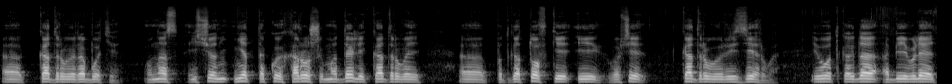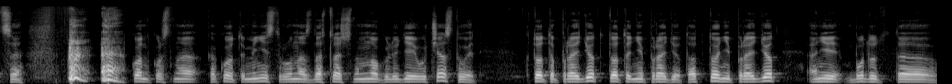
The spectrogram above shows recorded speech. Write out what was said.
э, кадровой работе. У нас еще нет такой хорошей модели кадровой э, подготовки и вообще кадрового резерва. И вот когда объявляется конкурс на какого-то министра, у нас достаточно много людей участвует – кто-то пройдет, кто-то не пройдет. А кто не пройдет, они будут э,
